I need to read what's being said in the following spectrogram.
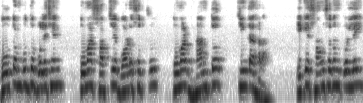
গৌতম বুদ্ধ বলেছেন, তোমার সবচেয়ে বড় শত্রু, তোমার ভ্রান্ত চিন্তাধারা। একে সংশোধন করলেই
